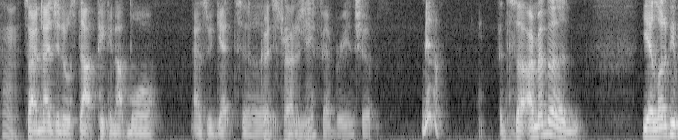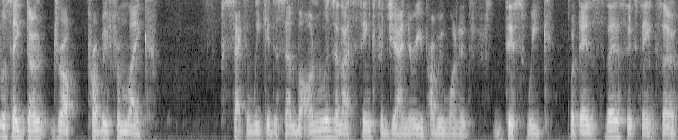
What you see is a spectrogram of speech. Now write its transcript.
Hmm. So I imagine it'll start picking up more as we get to coming strategy. into February and shit. Yeah, it's. Uh, I remember. Yeah, a lot of people say don't drop probably from like second week of December onwards, and I think for January you probably wanted this week. What day is today? Sixteenth. So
